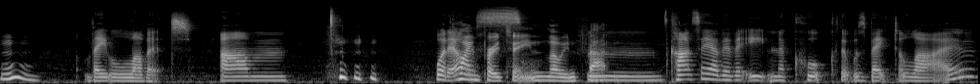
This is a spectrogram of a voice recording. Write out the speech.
Mm. They love it. Um, what else? High in protein, low in fat. Mm. Can't say I've ever eaten a cook that was baked alive.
